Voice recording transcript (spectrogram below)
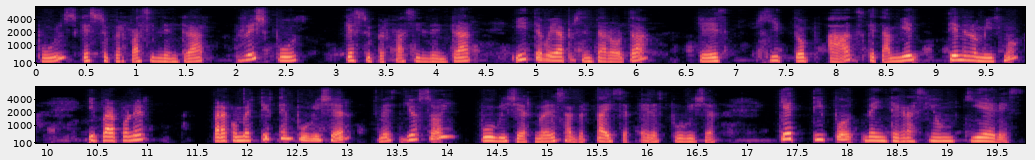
Pulse que es súper fácil de entrar. Rich Pulse, que es súper fácil de entrar. Y te voy a presentar otra, que es Hit Top Ads, que también tiene lo mismo. Y para poner, para convertirte en publisher, ¿ves? Yo soy publisher, no eres advertiser, eres publisher. ¿Qué tipo de integración quieres?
